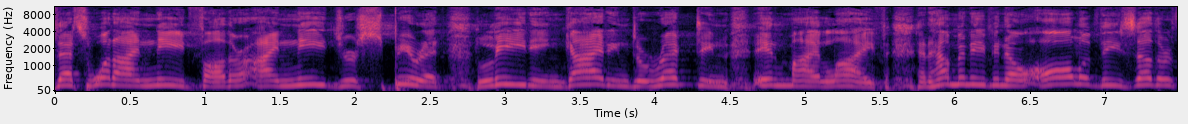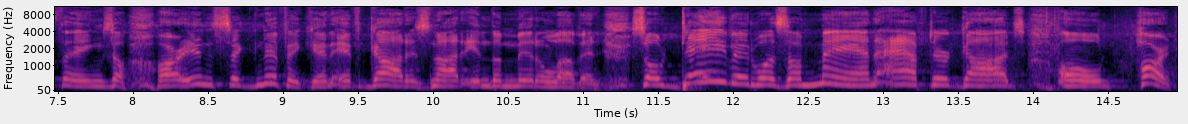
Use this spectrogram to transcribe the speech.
That's what I need, Father. I need your Spirit leading, guiding, directing in my life. And how many of you know all of these other things are insignificant if God is not in the middle of it? So David was a man after God's own heart.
